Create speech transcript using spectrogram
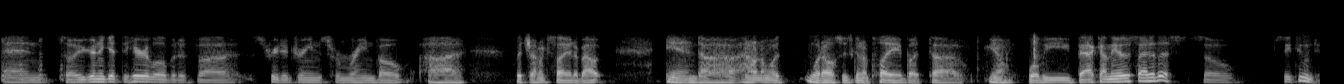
and so you're gonna get to hear a little bit of uh, Street of Dreams from Rainbow, uh, which I'm excited about. And uh, I don't know what what else he's gonna play, but uh, you know, we'll be back on the other side of this. So stay tuned.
